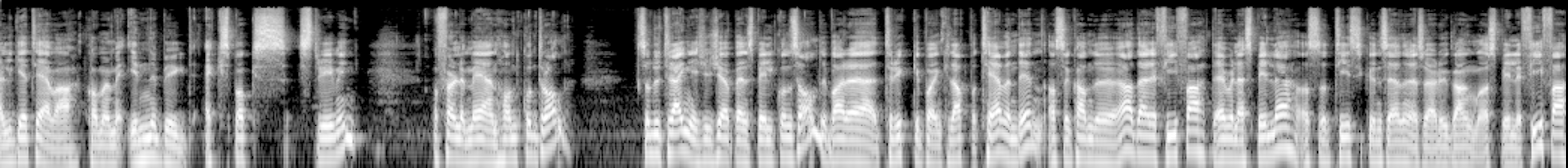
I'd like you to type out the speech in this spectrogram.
LG-TV-er kommer med innebygd Xbox-streaming og følger med en håndkontroll. Så du trenger ikke kjøpe en spillkonsoll, du bare trykker på en knapp på TV-en din, og så kan du Ja, der er Fifa, det vil jeg spille, og så ti sekunder senere så er du i gang med å spille Fifa,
